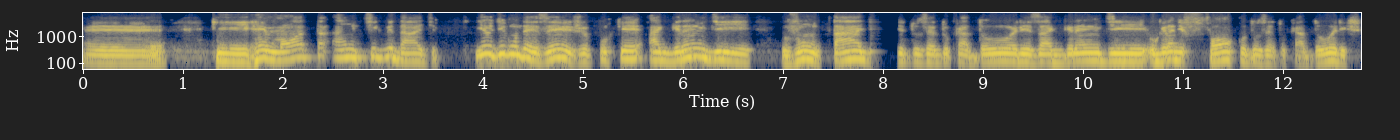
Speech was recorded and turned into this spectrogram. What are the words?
é, que remota à antiguidade. E eu digo um desejo porque a grande vontade dos educadores, a grande, o grande foco dos educadores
